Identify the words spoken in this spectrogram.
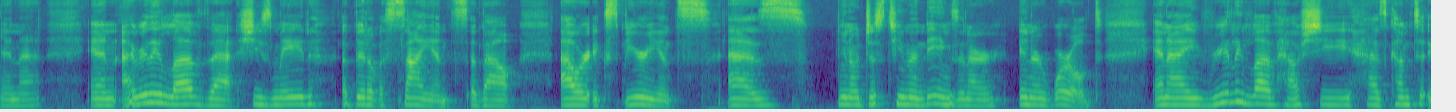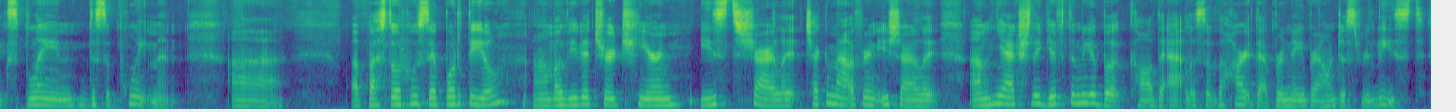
and uh, And I really love that she's made a bit of a science about our experience as, you know, just human beings in our inner world. And I really love how she has come to explain disappointment. Uh, Pastor Jose Portillo um, of Viva Church here in East Charlotte. Check him out if you're in East Charlotte. Um, he actually gifted me a book called The Atlas of the Heart that Brene Brown just released.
